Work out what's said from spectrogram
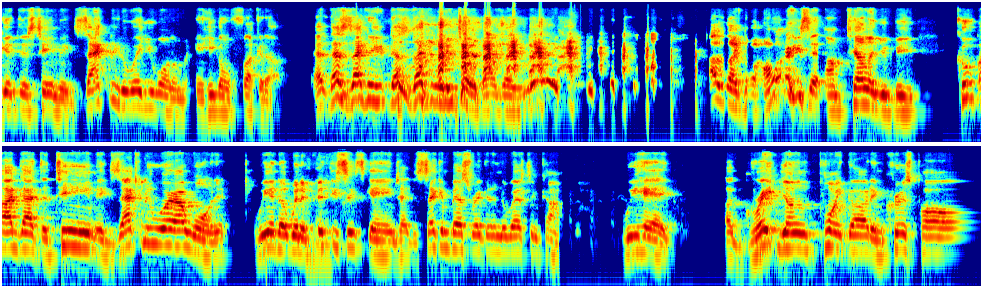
to get this team exactly the way you want them, and he to fuck it up. That, that's exactly that's exactly what he told me. I was like, really? I was like, the owner? He said, I'm telling you, B, Coop, I got the team exactly where I wanted. We ended up winning 56 games, had the second best record in the Western Conference. We had a great young point guard in Chris Paul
